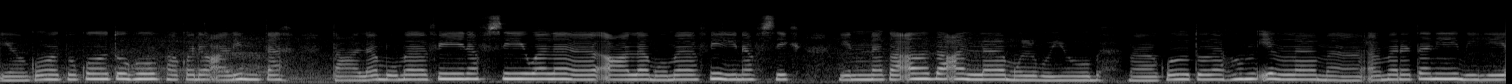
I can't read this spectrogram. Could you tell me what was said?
إن كنت قلته فقد علمته. تعلم ما في نفسي ولا أعلم ما في نفسك. إنك أنت علام الغيوب. ما قلت لهم إلا ما أمرتني به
